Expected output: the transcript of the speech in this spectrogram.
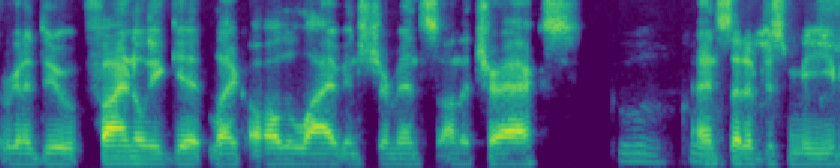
we're gonna do finally get like all the live instruments on the tracks Cool. cool. instead of just me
